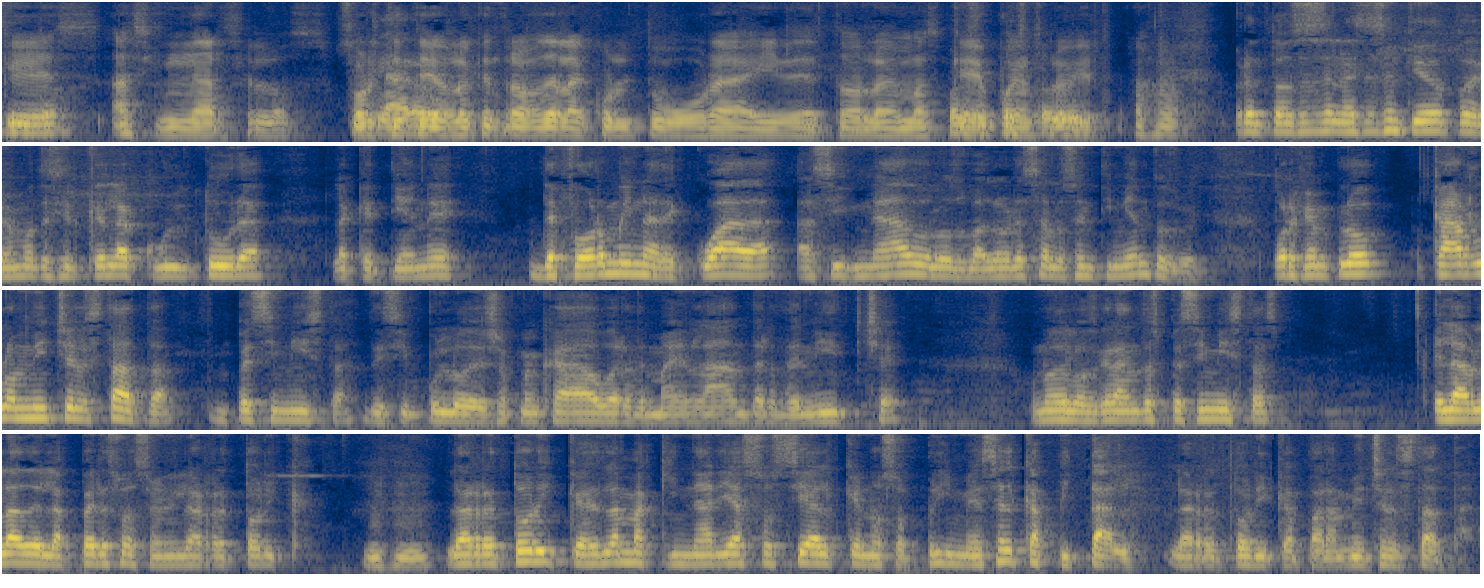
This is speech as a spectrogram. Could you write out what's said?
que es asignárselos, Sí, porque claro, te digo güey. lo que entramos de la cultura y de todo lo demás Por que supuesto, puede influir. Ajá. Pero entonces en ese sentido podríamos decir que es la cultura la que tiene de forma inadecuada asignado los valores a los sentimientos, güey. Por ejemplo, Carlo Michel Stata, un pesimista, discípulo de Schopenhauer, de Meinlander, de Nietzsche, uno de los grandes pesimistas, él habla de la persuasión y la retórica. La retórica es la maquinaria social que nos oprime, es el capital, la retórica para Michel Stata.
